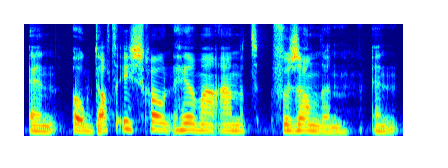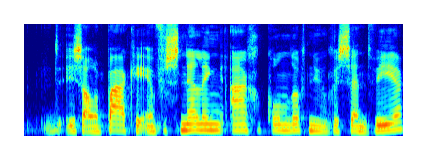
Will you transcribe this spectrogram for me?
En ook dat is gewoon helemaal aan het verzanden. En er is al een paar keer een versnelling aangekondigd, nu recent weer.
